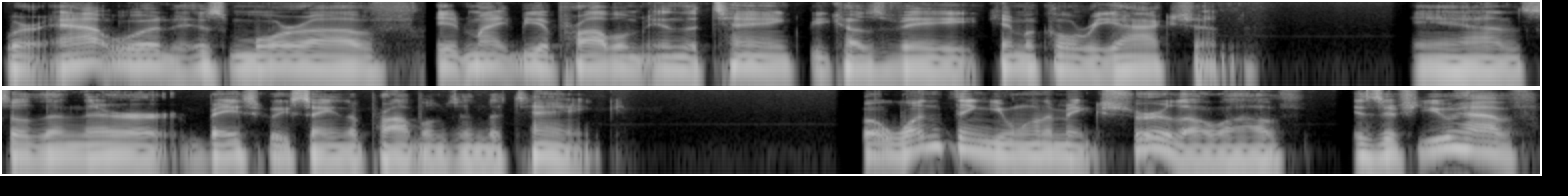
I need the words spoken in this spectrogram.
Where Atwood is more of it might be a problem in the tank because of a chemical reaction. And so then they're basically saying the problem's in the tank. But one thing you want to make sure though of is if you have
